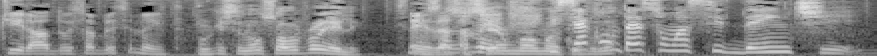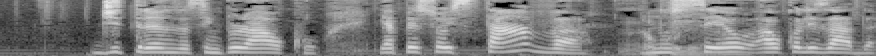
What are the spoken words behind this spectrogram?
tirar do estabelecimento. Porque senão sobra para ele. Exatamente. Uma, uma e se acontece um acidente de trânsito, assim, por álcool, e a pessoa estava no seu, alcoolizada,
